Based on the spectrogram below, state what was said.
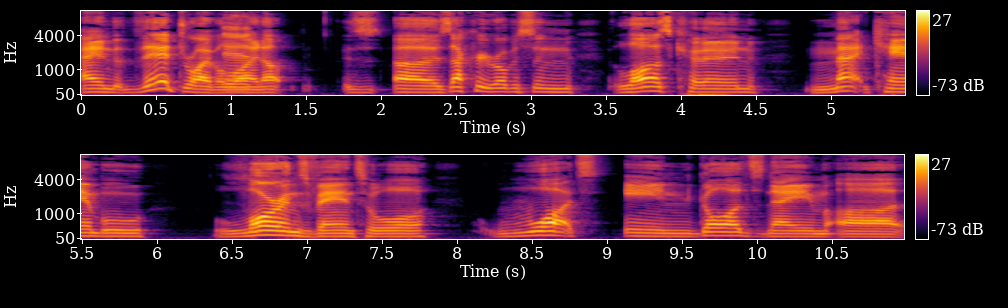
and their driver lineup: uh, Zachary Robichon, Lars Kern, Matt Campbell, Laurens Vanthoor. What in God's name uh,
